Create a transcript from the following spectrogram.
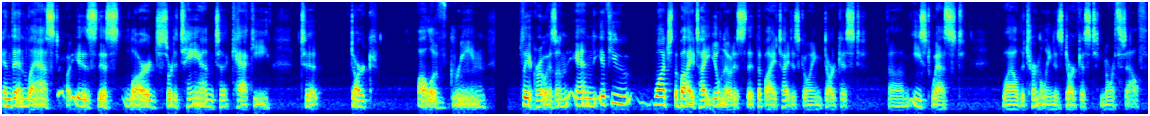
And then last is this large sort of tan to khaki to dark olive green pleochroism. And if you watch the biotite, you'll notice that the biotite is going darkest um, east-west, while the tourmaline is darkest north-south.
